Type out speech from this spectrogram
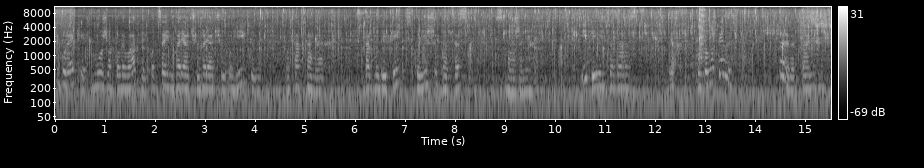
Чебуреки можна поливати оцею гарячою гарячою олійкою отак наверх. Так буде йти скоріше процес смаження. І дивимося зараз. Як позолотили, перевертаємо.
